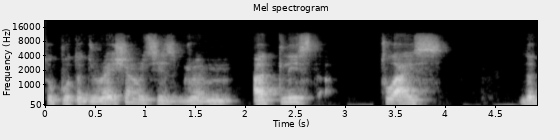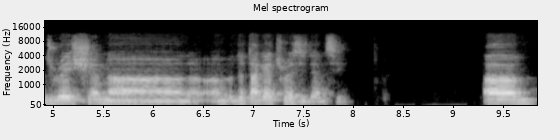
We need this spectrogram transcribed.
to put a duration which is at least twice the duration, uh, the target residency. Um,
